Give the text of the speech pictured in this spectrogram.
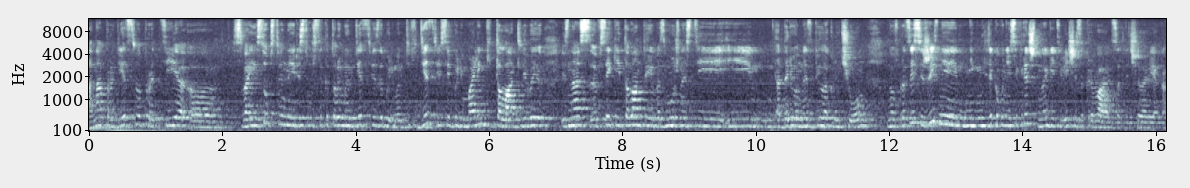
она про детство, про те э, свои собственные ресурсы, которые мы в детстве забыли. Мы в детстве все были маленькие, талантливые, из нас всякие таланты и возможности и одаренность била ключом, но в процессе жизни ни, ни для кого не секрет, что многие эти вещи закрываются для человека.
